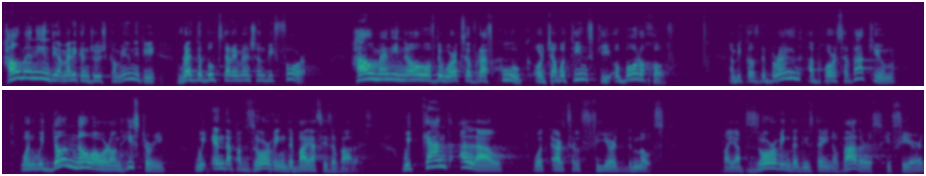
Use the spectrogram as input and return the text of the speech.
How many in the American Jewish community read the books that I mentioned before? How many know of the works of Rav Kook or Jabotinsky or Borokhov? And because the brain abhors a vacuum, when we don't know our own history, we end up absorbing the biases of others. We can't allow what Herzl feared the most. By absorbing the disdain of others he feared,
